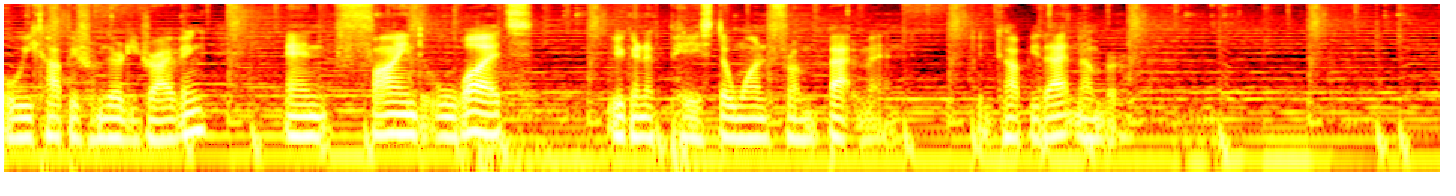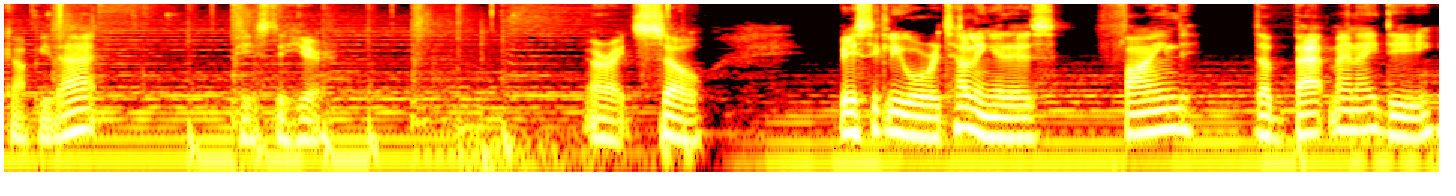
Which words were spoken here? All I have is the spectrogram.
what we copied from Dirty Driving, and find what, you're gonna paste the one from Batman. You copy that number. Copy that, paste it here. All right, so basically what we're telling it is find the Batman ID,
